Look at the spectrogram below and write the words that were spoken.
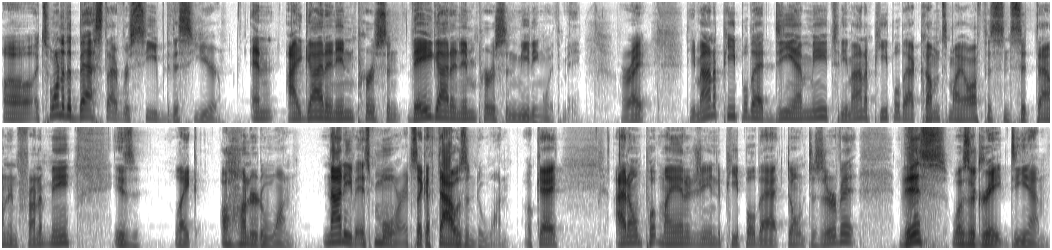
Uh, it's one of the best I've received this year. And I got an in person, they got an in person meeting with me. All right. The amount of people that DM me to the amount of people that come to my office and sit down in front of me is like a hundred to one. Not even, it's more. It's like a thousand to one. Okay. I don't put my energy into people that don't deserve it. This was a great DM. All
